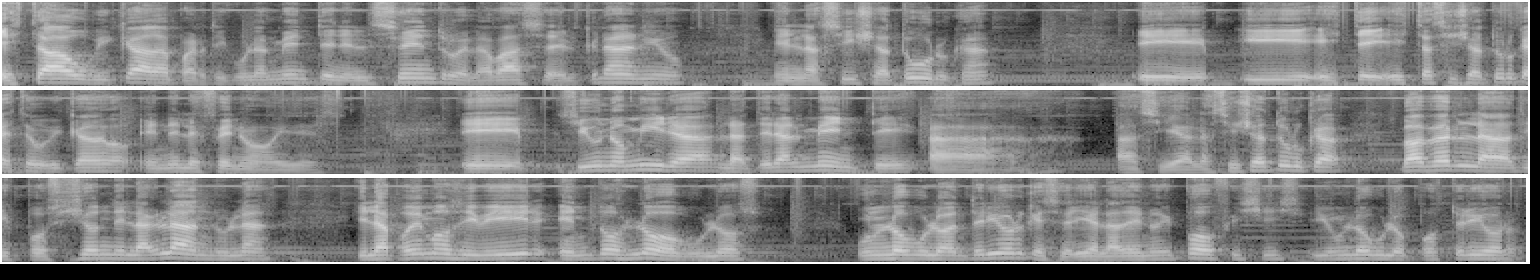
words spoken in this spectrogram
está ubicada particularmente en el centro de la base del cráneo, en la silla turca, eh, y este, esta silla turca está ubicada en el efenoides. Eh, si uno mira lateralmente hacia la silla turca, va a ver la disposición de la glándula y la podemos dividir en dos lóbulos, un lóbulo anterior que sería la adenohipófisis y un lóbulo posterior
